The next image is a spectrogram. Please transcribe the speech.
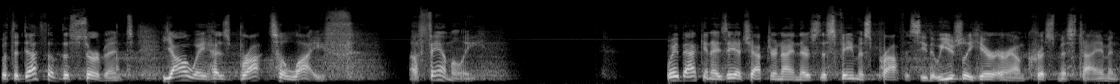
With the death of the servant, Yahweh has brought to life a family. Way back in Isaiah chapter 9, there's this famous prophecy that we usually hear around Christmas time. And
